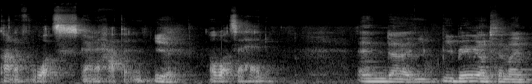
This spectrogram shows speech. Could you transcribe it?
kind of what's going to happen Yeah. or what's ahead. And uh, you, you bring me on to the main,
